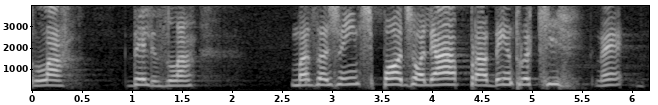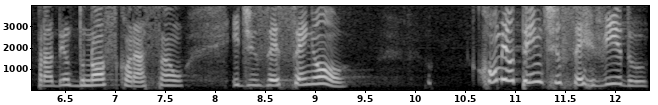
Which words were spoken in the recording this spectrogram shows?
lá, deles lá. Mas a gente pode olhar para dentro aqui, né, para dentro do nosso coração, e dizer: Senhor, como eu tenho te servido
